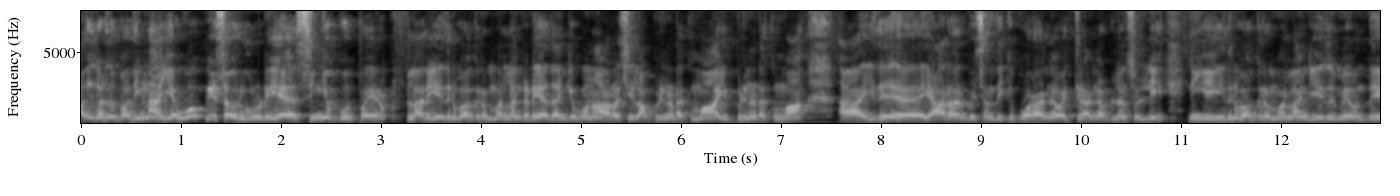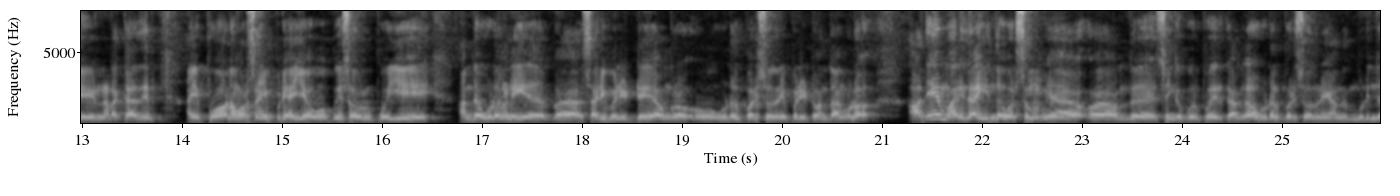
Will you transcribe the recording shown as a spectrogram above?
அதுக்கடுத்து பார்த்தீங்கன்னா ஐயா ஓபிஎஸ் அவர்களுடைய சிங்கப்பூர் பயணம். எல்லாரும் எதிர்பார்க்குற மாதிரிலாம் கிடையாது. அங்கே போனால் அரசியல் அப்படி நடக்குமா இப்படி நடக்குமா இது யார் யார் போய் சந்திக்க போகிறாங்க வைக்கிறாங்க அப்படிலாம் சொல்லி நீங்கள் எதிர்பார்க்குற மாதிரிலாம் அங்கே எதுவுமே வந்து நடக்காது. ஐயா போன வருஷம் எப்படி ஐயா ஓபிஎஸ் அவர்கள் போய் அந்த உடல்நிலையை சரி பண்ணிவிட்டு அவங்க உடல் பரிசோதனை பண்ணிட்டு வந்தாங்களோ அதே மாதிரி தான் இந்த வருஷமும் வந்து சிங்கப்பூர் போயிருக்காங்க. உடல் பரிசோதனை அந்த முடிஞ்ச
